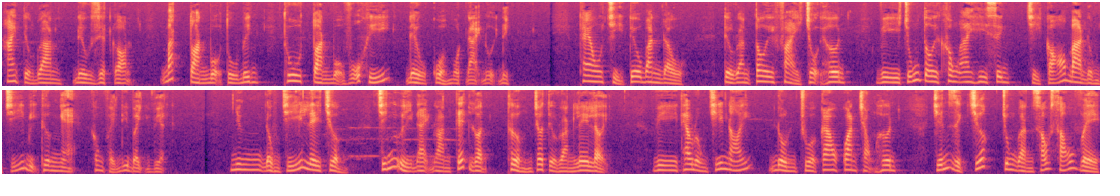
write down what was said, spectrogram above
hai tiểu đoàn đều diệt gọn, bắt toàn bộ tù binh, thu toàn bộ vũ khí đều của một đại đội địch. Theo chỉ tiêu ban đầu, tiểu đoàn tôi phải trội hơn vì chúng tôi không ai hy sinh, chỉ có ba đồng chí bị thương nhẹ, không phải đi bệnh viện. Nhưng đồng chí Lê Trưởng, chính ủy đại đoàn kết luận thưởng cho tiểu đoàn Lê Lợi. Vì theo đồng chí nói, đồn chùa cao quan trọng hơn. Chiến dịch trước trung đoàn 66 về,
